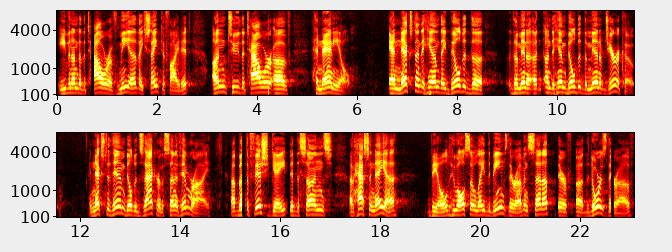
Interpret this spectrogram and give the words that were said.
Even unto the tower of Meah they sanctified it, unto the tower of Hananiel. And next unto him they builded the, the men, uh, unto him builded the men of Jericho. And next to them builded Zaccur the son of Imri. Uh, but the fish gate did the sons of Hassenaah build, who also laid the beams thereof and set up their, uh, the doors thereof,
